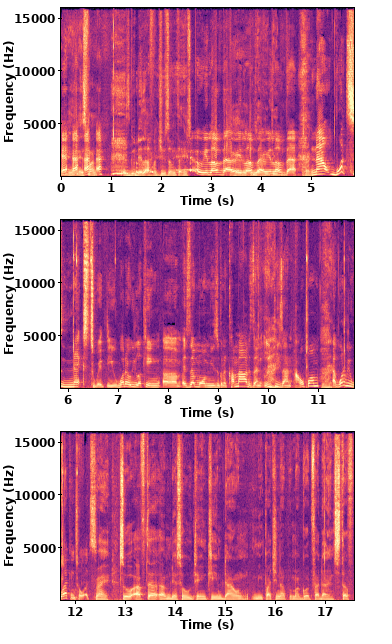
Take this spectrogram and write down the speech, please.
I mean, it's fun. It's good they laugh at you sometimes. We love that. Yeah, we love, love that. We people. love that. Right. Now, what's next with you? What are we looking? Um, is there more music going to come out? Is there an EP? Right. Is there an album? Right. Like, what are we working towards? Right. So after um, this whole thing came down, me patching up with my godfather and stuff,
